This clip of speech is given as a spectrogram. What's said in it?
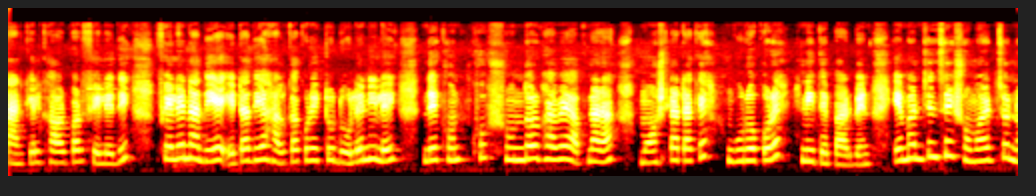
নারকেল খাওয়ার পর ফেলে দিই। ফেলে না দিয়ে এটা দিয়ে হালকা করে একটু ডলে নিলেই দেখুন খুব সুন্দরভাবে আপনারা মশলাটাকে গুঁড়ো করে নিতে পারবেন। এমার্জেন্সির সময়ের জন্য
